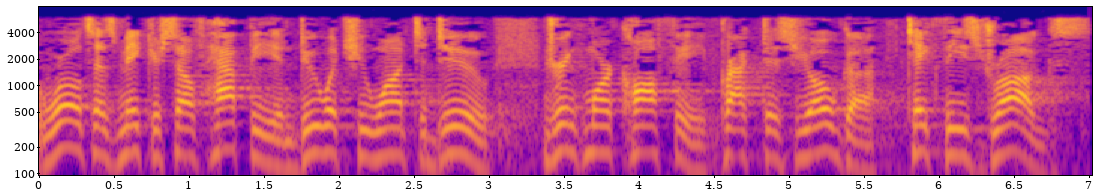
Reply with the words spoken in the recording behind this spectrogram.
The world says make yourself happy and do what you want to do. Drink more coffee, practice yoga, take these drugs.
